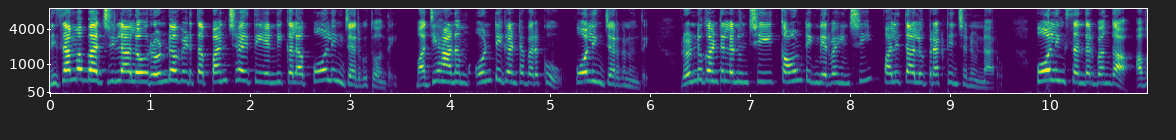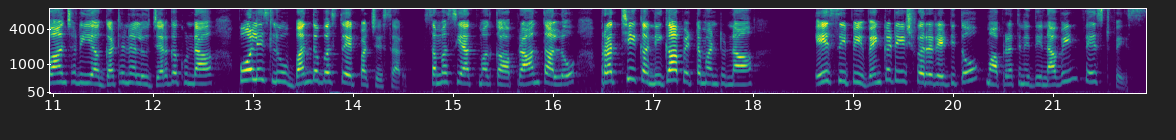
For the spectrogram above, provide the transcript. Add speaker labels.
Speaker 1: నిజామాబాద్ జిల్లాలో రెండో విడత పంచాయతీ ఎన్నికల పోలింగ్ జరుగుతోంది. మధ్యాహ్నం ఒంటి గంట వరకు పోలింగ్ జరగనుంది. రెండు గంటల నుంచి కౌంటింగ్ నిర్వహించి ఫలితాలు ప్రకటించనున్నారు. పోలింగ్ సందర్భంగా అవాంఛనీయ ఘటనలు జరగకుండా పోలీసులు బందోబస్తు ఏర్పాటు చేశారు. సమస్యాత్మక ప్రాంతాల్లో ప్రత్యేక నిఘా పెట్టమంటున్న ఏసీపీ వెంకటేశ్వర రెడ్డితో మా ప్రతినిధి Naveen face to face.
